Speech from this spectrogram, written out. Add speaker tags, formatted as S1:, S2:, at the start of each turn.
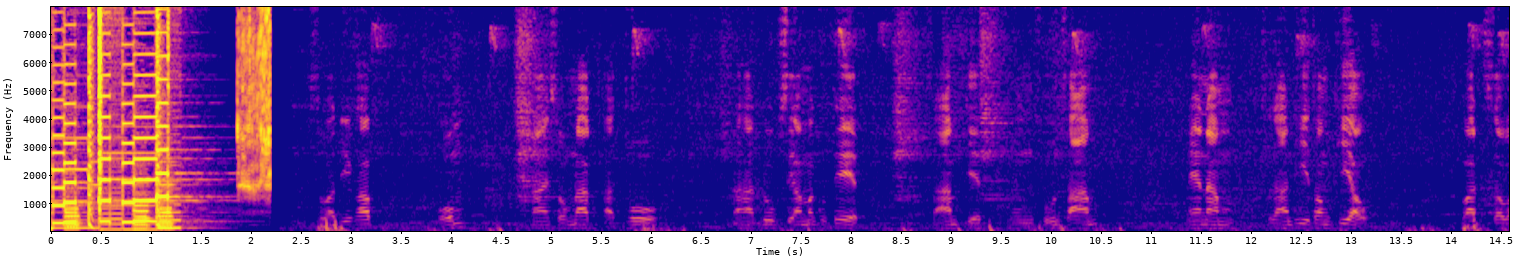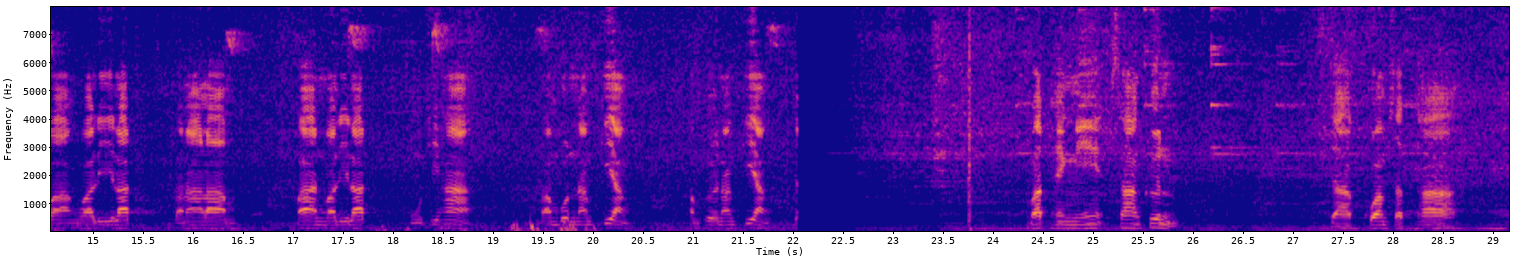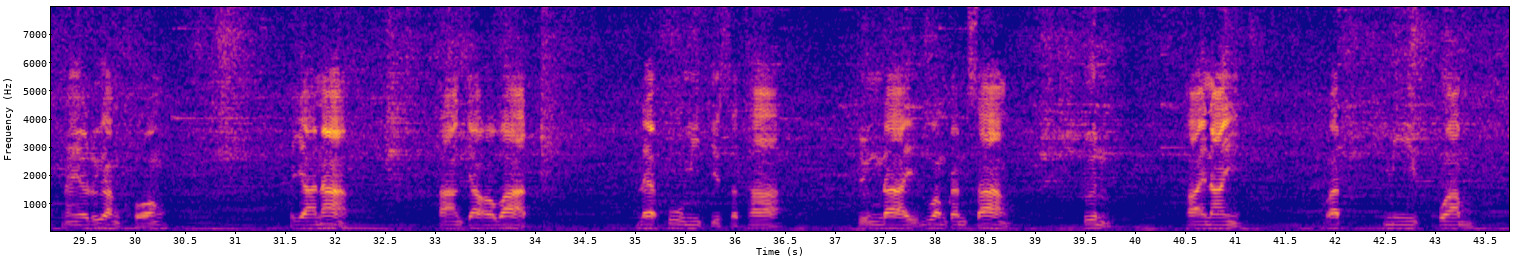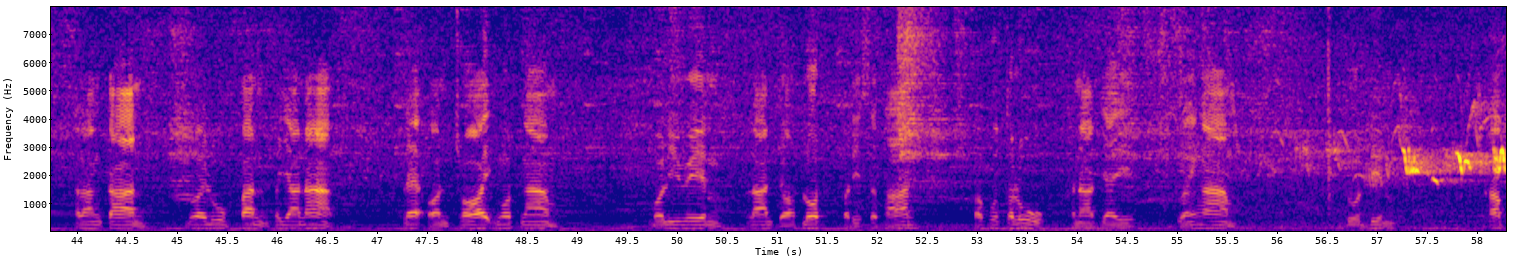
S1: สวัสดีครับ ผม นายสมรักอัตโทรหัสลูกเสือมกุเทศ 37103 แนะนำสถานที่ท่องเที่ยว วัดสว่างวารีรัตนาราม บ้านวารีรัตหมู่ที่ 5 ตำบลน้ำเกี้ยง อำเภอน้ำเกี้ยง วัดแห่งนี้สร้างขึ้นจากความศรัทธา ในเรื่องของพญานาค ทางเจ้าอาวาส และผู้มีจิตศรัทธา จึงได้ร่วมกันสร้างขึ้นภายในวัดมีความอลังการด้วยรูปปั้นพญานาค และอ่อนช้อยงดงาม บริเวณลานจอดรถประดิษฐาน พระพุทธรูปขนาดใหญ่สวยงาม โดดเด่นครับ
